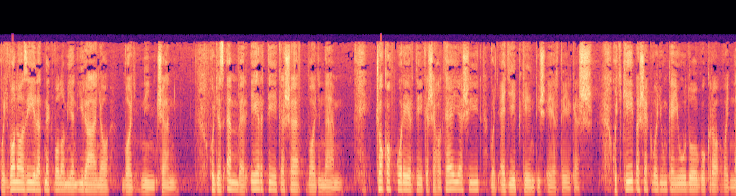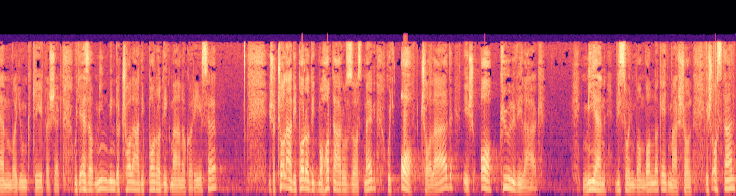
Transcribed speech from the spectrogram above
Hogy van-e az életnek valamilyen iránya, vagy nincsen. Hogy az ember értékese, vagy nem. Csak akkor értékese, ha teljesít, vagy egyébként is értékes. Hogy képesek vagyunk-e jó dolgokra, vagy nem vagyunk képesek. Ugye ez a, mind-mind a családi paradigmának a része, és a családi paradigma határozza azt meg, hogy a család és a külvilág milyen viszonyban vannak egymással. És aztán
